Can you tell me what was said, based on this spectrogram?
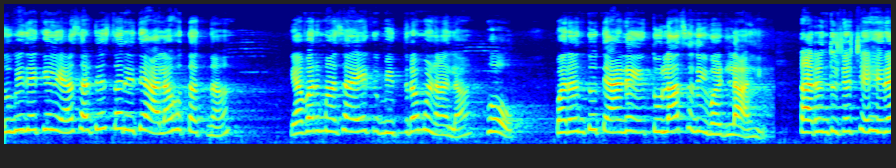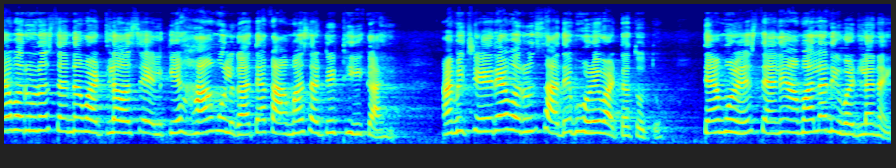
तुम्ही देखील यासाठीच तर इथे आला होतात ना? यावर माझा एक मित्र म्हणाला हो परंतु त्याने तुलाच निवडलं आहे. कारण तुझ्या चेहऱ्यावरूनच त्यांना वाटलं असेल की हा मुलगा त्या कामासाठी ठीक आहे. आम्ही चेहऱ्यावरून साधे भोळे वाटत होतो. त्यामुळेच त्याने आम्हाला निवडलं नाही.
